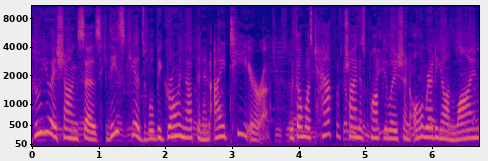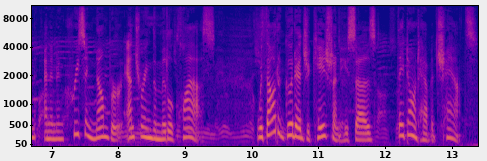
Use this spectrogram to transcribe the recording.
Gu Yueshang says these kids will be growing up in an IT era, with almost half of China's population already online and an increasing number entering the middle class. Without a good education, he says, they don't have a chance.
